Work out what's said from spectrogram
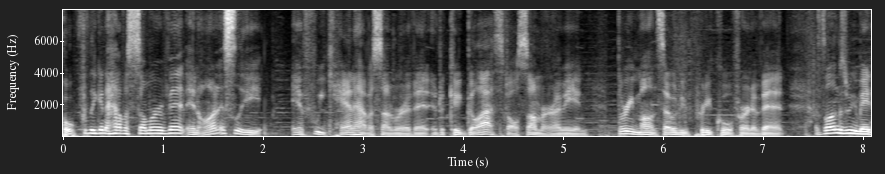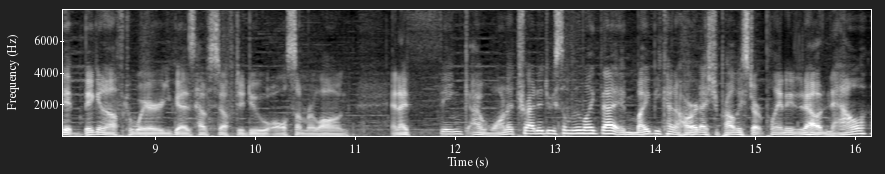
hopefully going to have a summer event. And honestly, if we can have a summer event, it could last all summer. I mean, three months, that would be pretty cool for an event. As long as we made it big enough to where you guys have stuff to do all summer long. And I think I want to try to do something like that. It might be kind of hard. I should probably start planning it out now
